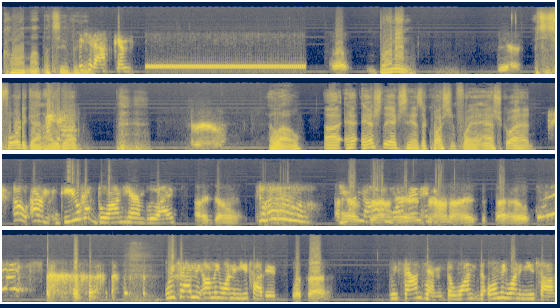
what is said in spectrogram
We'll call him up. Let's see if we We should can. ask him. hello? Brennan, Yeah. this is Ford again. How you Hello. doing? Hello? Hello. Uh, A- Ashley actually has a question for you. Ash, go ahead. Oh, um, do you have blonde hair and blue eyes? I don't. I You're have not a brown hair Mormon and and brown eyes, if that helps. What? we found the only one in Utah, dude. What's that? We found him, the one, the only one in Utah.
